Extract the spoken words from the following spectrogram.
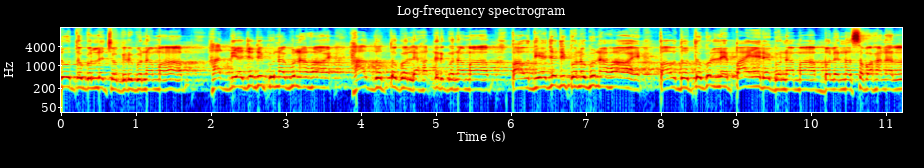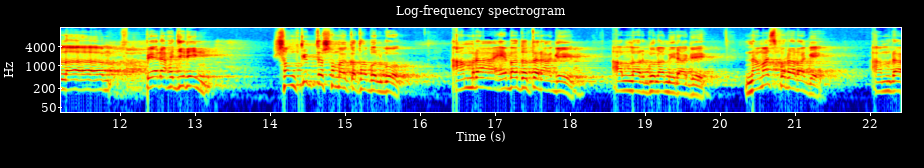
দৌত করলে চোখের গুণা মাপ হাত দিয়ে যদি কোনো গুণা হয়, হাত দত্ত করলে হাতের গুণা মাপ পাও দিয়ে যদি কোনো গুণা হয়, পাও দত্ত করলে পায়ের গুণা মাপ বলেন না সবাহান আল্লাহ পেয়ারা হাজিরিন, সংক্ষিপ্ত সময় কথা বলব। আমরা এবাদতের আগে, আল্লাহর গোলামির আগে, নামাজ পড়ার আগে আমরা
